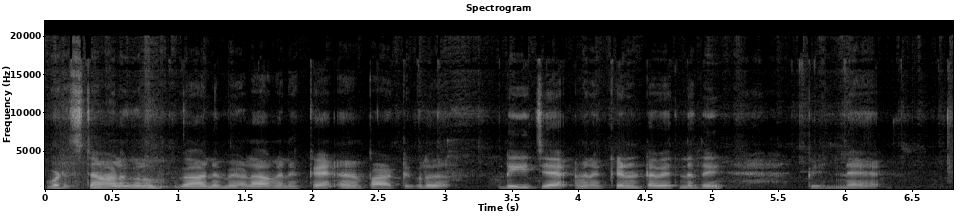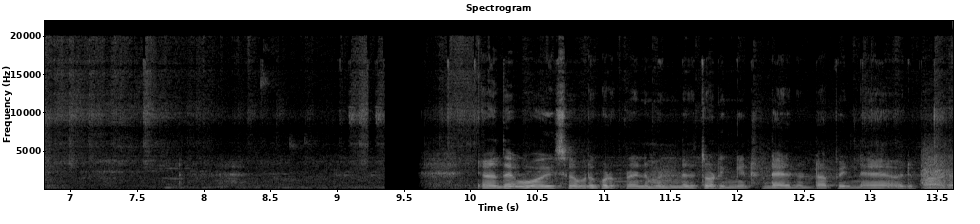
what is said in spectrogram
ഇവിടെ സ്റ്റാളുകളും ഗാനമേള അങ്ങനെയൊക്കെ പാട്ടുകൾ ഡി ജെ അങ്ങനെയൊക്കെയാണ് കേട്ടോ വരുന്നത്. പിന്നെ ഞാനത് വോയിസ് ഓവർ കൊടുക്കുന്നതിന് മുന്നേ തുടങ്ങിയിട്ടുണ്ടായിരുന്നു കേട്ടോ. പിന്നെ ഒരുപാട്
